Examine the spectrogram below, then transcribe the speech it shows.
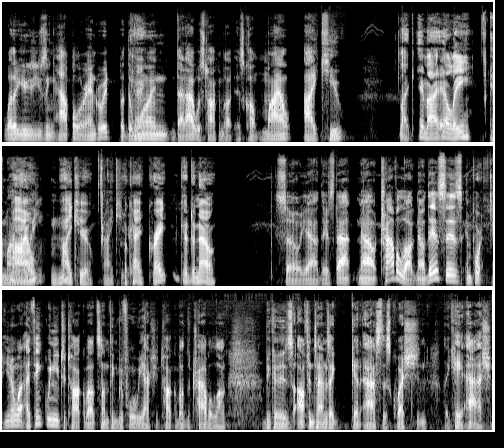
whether you're using Apple or Android, but the Okay. one that I was talking about is called Mile IQ. Like M I L E, mile, M-I-L-E? Mhm. IQ. IQ. Okay, great. Good to know. So yeah, there's that. Now travel log. Now this is important. You know what? I think we need to talk about something before we actually talk about the travel log, because oftentimes I get asked this question, like, "Hey Ash,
